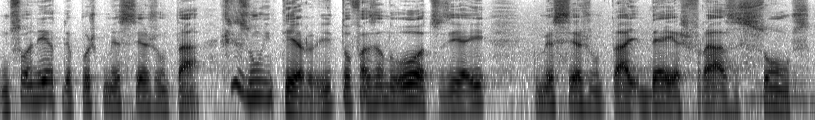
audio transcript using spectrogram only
um soneto, depois comecei a juntar, fiz um inteiro e estou fazendo outros, e aí comecei a juntar ideias, frases, sons.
